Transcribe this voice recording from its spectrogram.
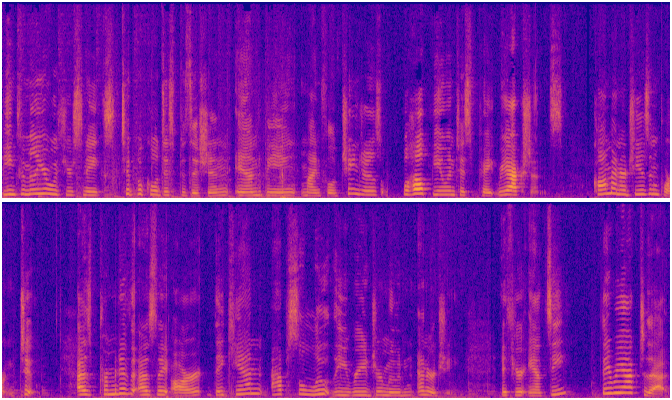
Being familiar with your snake's typical disposition and being mindful of changes will help you anticipate reactions. Calm energy is important too. As primitive as they are, they can absolutely read your mood and energy. If you're antsy, they react to that.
